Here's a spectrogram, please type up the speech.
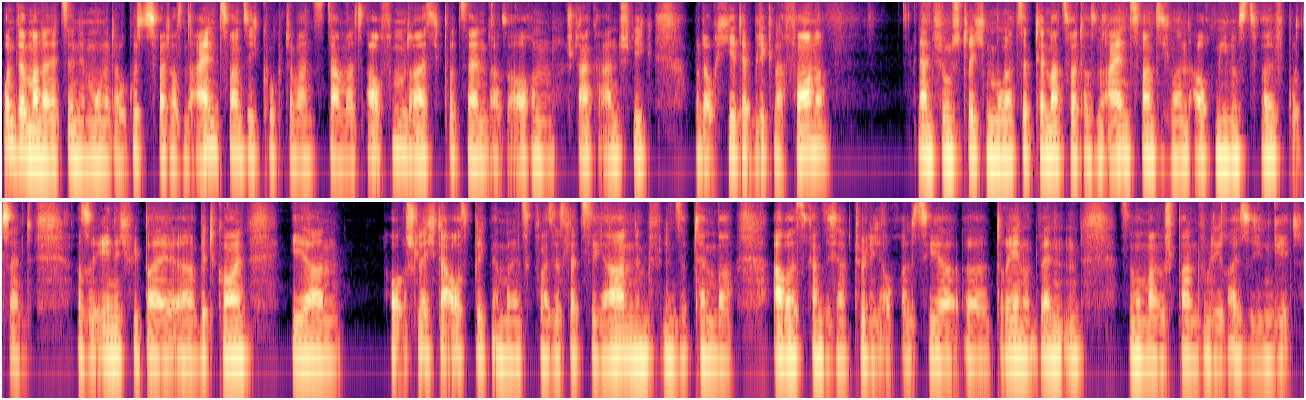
Und wenn man dann jetzt in den Monat August 2021 guckt, waren es damals auch 35 Prozent, also auch ein starker Anstieg. Und auch hier der Blick nach vorne. In Anführungsstrichen, Monat September 2021 waren auch minus 12 Prozent. Also ähnlich wie bei äh, Bitcoin, eher ein schlechter Ausblick, wenn man jetzt quasi das letzte Jahr nimmt für den September. Aber es kann sich natürlich auch alles hier äh, drehen und wenden. Sind wir mal gespannt, wo die Reise hingeht.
